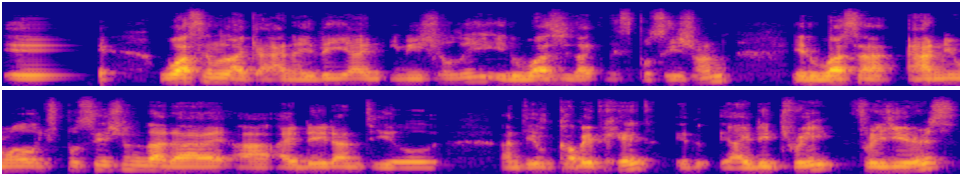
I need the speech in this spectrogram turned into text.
it wasn't like an idea initially. It was like this position it was an annual exposition that i uh, i did until until covid hit. It, i did three three years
